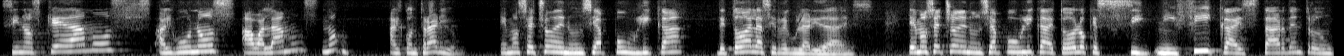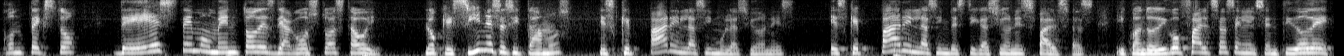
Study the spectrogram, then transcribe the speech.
Si nos quedamos, algunos avalamos, no, al contrario, hemos hecho denuncia pública de todas las irregularidades. Hemos hecho denuncia pública de todo lo que significa estar dentro de un contexto de este momento desde agosto hasta hoy. Lo que sí necesitamos es que paren las simulaciones, es que paren las investigaciones falsas. Y cuando digo falsas en el sentido de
